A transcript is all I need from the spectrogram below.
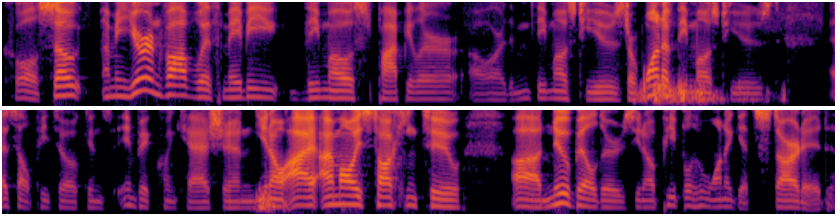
Cool. So, I mean, you're involved with maybe the most popular or the, the most used or one of the most used SLP tokens in Bitcoin Cash. And, you know, I, I'm always talking to uh, new builders, you know, people who want to get started,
